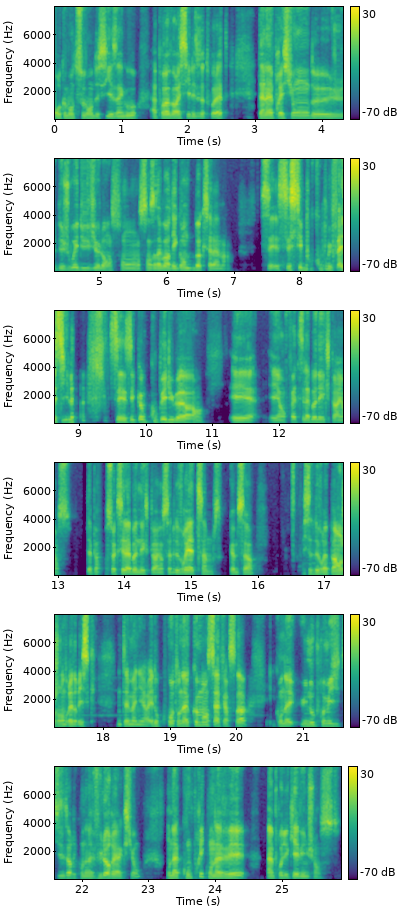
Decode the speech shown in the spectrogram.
recommande souvent d'essayer Zango après avoir essayé les autres wallets, tu as l'impression de, jouer du violent sans, avoir des gants de boxe à la main. C'est beaucoup plus facile. C'est comme couper du beurre. Et, et en fait, c'est la bonne expérience. Tu aperçois que c'est la bonne expérience. Ça devrait être simple comme ça. Et ça ne devrait pas engendrer de risque d'une telle manière. Et donc, quand on a commencé à faire ça, et qu'on a eu nos premiers utilisateurs et qu'on a vu leur réaction, on a compris qu'on avait un produit qui avait une chance.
